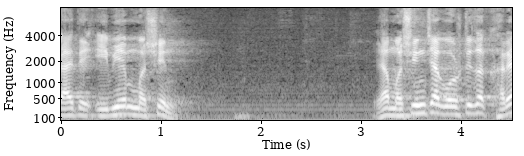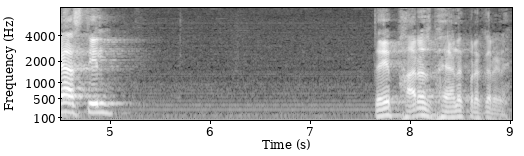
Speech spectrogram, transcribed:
काय ते ई व्ही एम मशीन ह्या मशीनच्या गोष्टी जर खऱ्या असतील तर हे फारच भयानक प्रकरण आहे.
